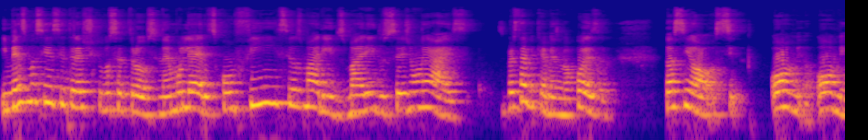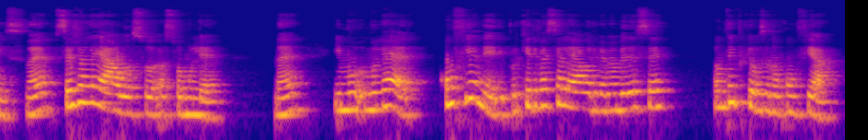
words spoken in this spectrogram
E mesmo assim, esse trecho que você trouxe, né? Mulheres, confiem em seus maridos, maridos, sejam leais. Você percebe que é a mesma coisa? Então, assim, ó, se, homem, homens, né? Seja leal à sua, à sua mulher, né? E mu mulher, confia nele, porque ele vai ser leal, ele vai me obedecer. Então não tem por que você não confiar.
